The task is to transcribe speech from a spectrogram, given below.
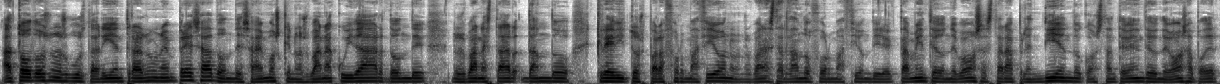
A todos nos gustaría entrar en una empresa donde sabemos que nos van a cuidar, donde nos van a estar dando créditos para formación o nos van a estar dando formación directamente, donde vamos a estar aprendiendo constantemente, donde vamos a poder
